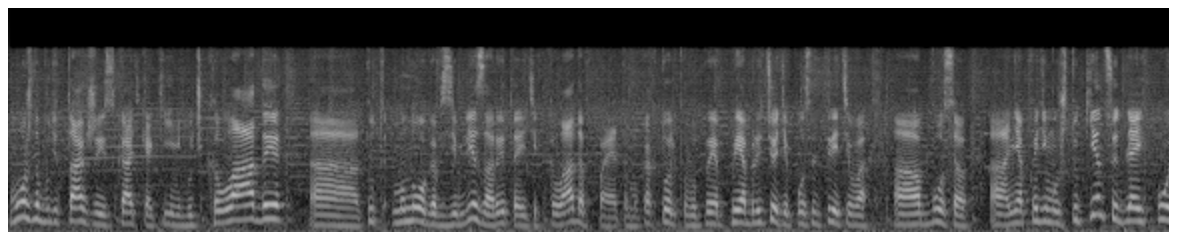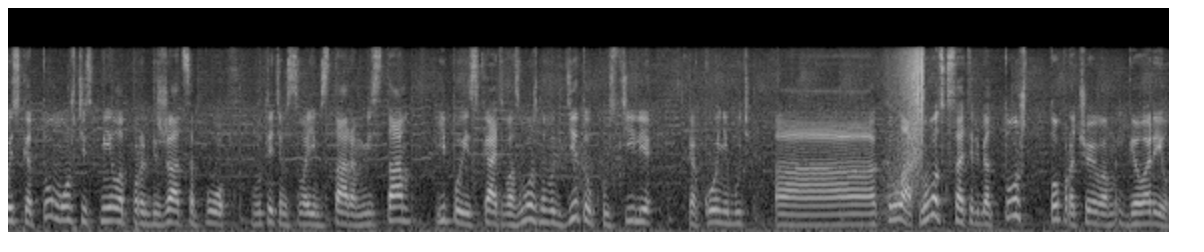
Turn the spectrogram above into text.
можно будет также искать какие-нибудь клады, а, а, тут много в земле зарыто этих кладов, поэтому как только вы приобретете после третьего а, босса а, необходимую штукенцию для их поиска, то можете смело пробежаться по вот этим своим старым местам и поискать. Возможно, вы где-то упустили какой-нибудь а, клад. Ну вот, кстати, ребят, то, что, про что я вам и говорил.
